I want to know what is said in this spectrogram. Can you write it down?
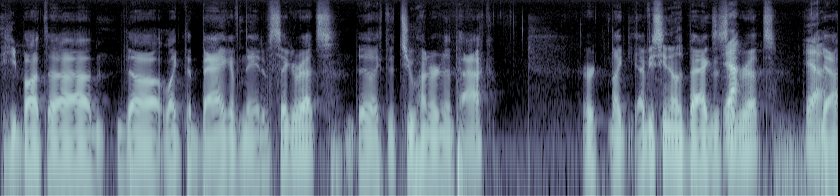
He bought the the like the bag of native cigarettes. The like the two hundred in the pack. Or like, have you seen those bags of Yeah. cigarettes? Yeah. Yeah.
